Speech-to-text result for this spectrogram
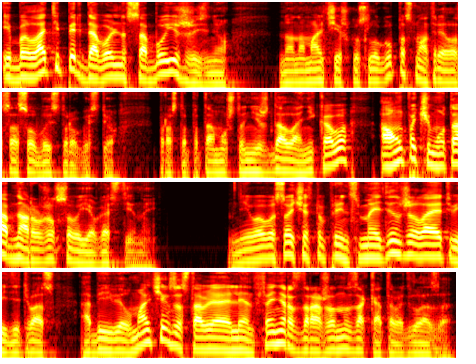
и была теперь довольна собой и жизнью, но на мальчишку-слугу посмотрела с особой строгостью — просто потому, что не ждала никого, а он почему-то обнаружился в ее гостиной. «Его высочество принц Мэйдин желает видеть вас», — объявил мальчик, заставляя Лен Фэнь раздраженно закатывать глаза.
